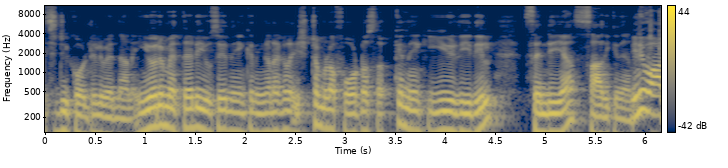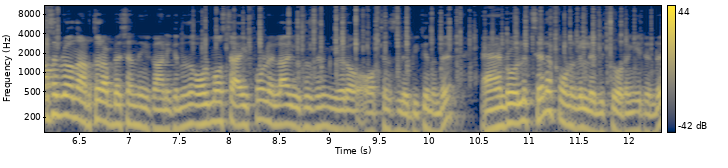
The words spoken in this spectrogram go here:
എച്ച് ഡി ക്വാളിറ്റിയിൽ വരുന്നതാണ്. ഈ ഒരു മെത്തേഡ് യൂസ് ചെയ്ത് നിങ്ങൾക്ക് നിങ്ങളുടെ ഇഷ്ടമുള്ള ഫോട്ടോസ് ഒക്കെ നിങ്ങൾക്ക് ഈ ഒരു രീതിയിൽ സെൻഡ് ചെയ്യാൻ സാധിക്കുന്നതാണ്. ഇനി വാട്സപ്പിൽ വന്ന അടുത്തൊരു അപ്ഡേഷൻ നിങ്ങൾക്ക് കാണിക്കുന്നത്. ഓൾമോസ്റ്റ് ഐഫോൺ എല്ലാ യൂസേഴ്സിനും ഈ ഒരു ഓപ്ഷൻസ് ലഭിക്കുന്നുണ്ട്. ആൻഡ്രോയിഡിൽ ചില ഫോണുകൾ ലഭിച്ചു തുടങ്ങിയിട്ടുണ്ട്.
